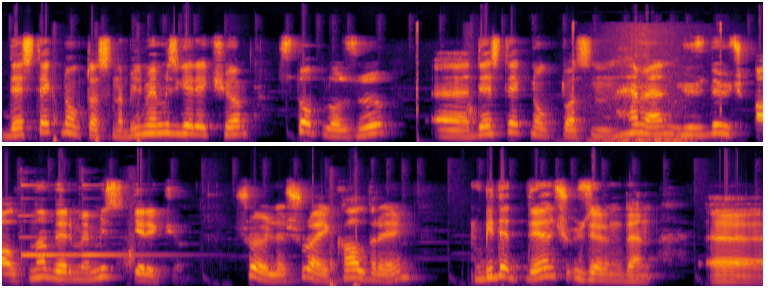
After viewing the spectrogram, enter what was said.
Destek noktasını bilmemiz gerekiyor. Stop loss'u e, destek noktasının hemen %3 altına vermemiz gerekiyor. Şöyle şurayı kaldırayım. Bir de direnç üzerinden e,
